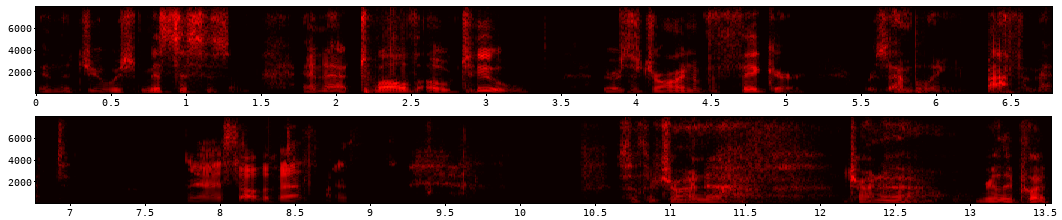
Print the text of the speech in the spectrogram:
in the Jewish mysticism, and at 12:02, there's a drawing of a figure resembling Baphomet. Yeah, I saw the Baphomet. So they're trying to trying to really put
